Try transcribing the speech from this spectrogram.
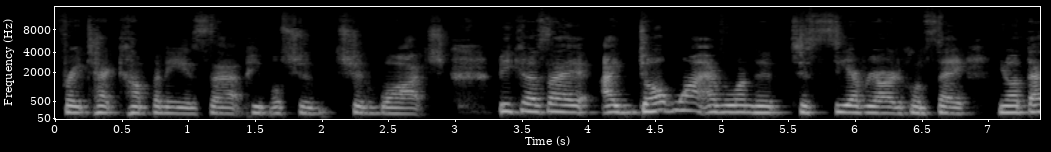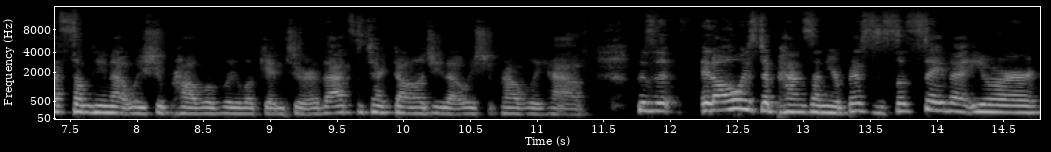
freight tech companies that people should should watch because i i don't want everyone to to see every article and say you know that's something that we should probably look into or that's a technology that we should probably have. Because it it always depends on your business. Let's say that you're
